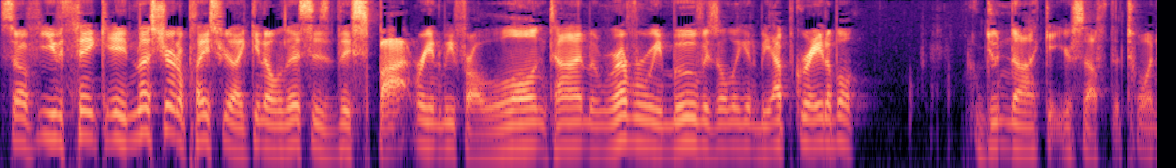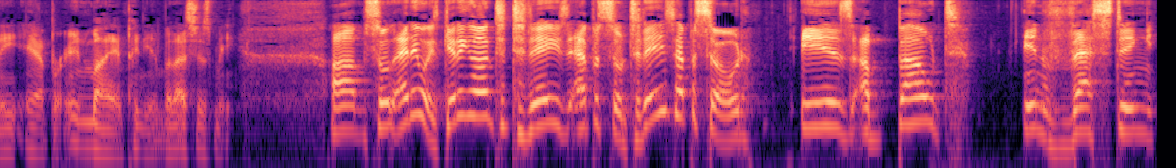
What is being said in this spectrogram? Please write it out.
So if you think, unless you're in a place where you're like, you know, this is the spot we're going to be for a long time, and wherever we move is only going to be upgradable, do not get yourself the 20 ampere, in my opinion. But that's just me. Um, so, anyways, getting on to today's episode. Today's episode is about investing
